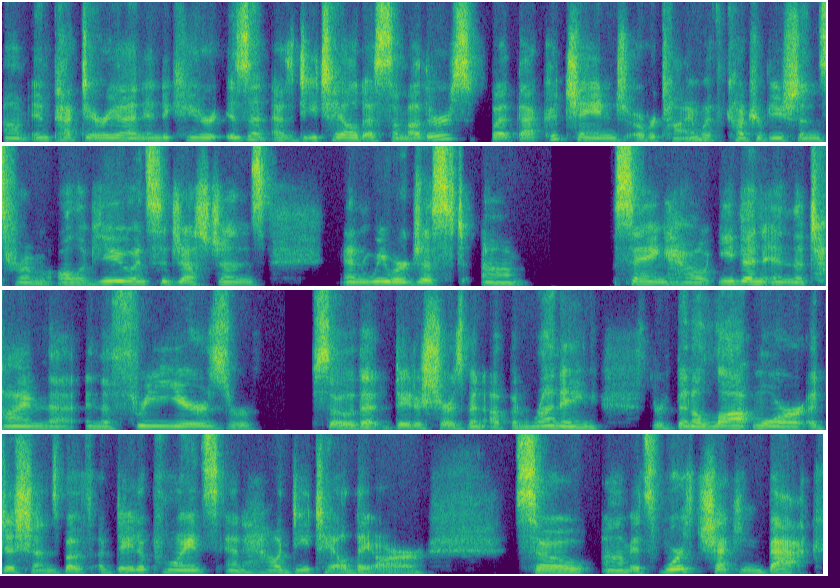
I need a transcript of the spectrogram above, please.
um, impact area and indicator isn't as detailed as some others, but that could change over time with contributions from all of you and suggestions. And we were just um, saying how even in the time that in the three years or so that DataShare has been up and running, there have been a lot more additions, both of data points and how detailed they are. So um, it's worth checking back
